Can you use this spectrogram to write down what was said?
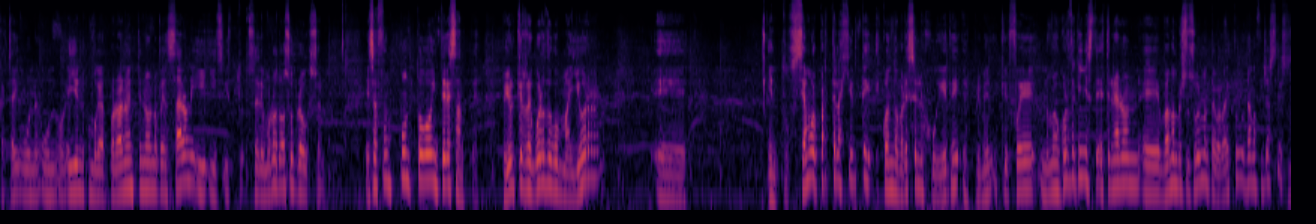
¿Cachai? Un- un- ellos como que probablemente no, no pensaron y, y- y se demoró toda su producción. Ese fue un punto interesante. Pero yo el que recuerdo con mayor eh, entusiasmo por parte de la gente es cuando aparecen los juguetes. El primer que fue, no me acuerdo est- estrenaron eh, Batman vs Superman, ¿te acordás tú? Dawn of Justice.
